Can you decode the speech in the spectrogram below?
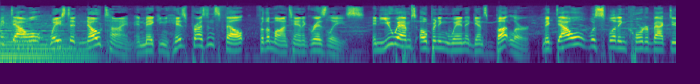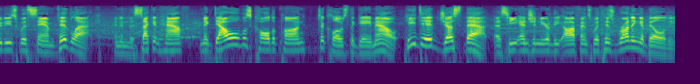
McDowell wasted no time in making his presence felt for the Montana Grizzlies. In UM's opening win against Butler, McDowell was splitting quarterback duties with Sam Vidlak, and in the second half, McDowell was called upon to close the game out. He did just that as he engineered the offense with his running ability,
